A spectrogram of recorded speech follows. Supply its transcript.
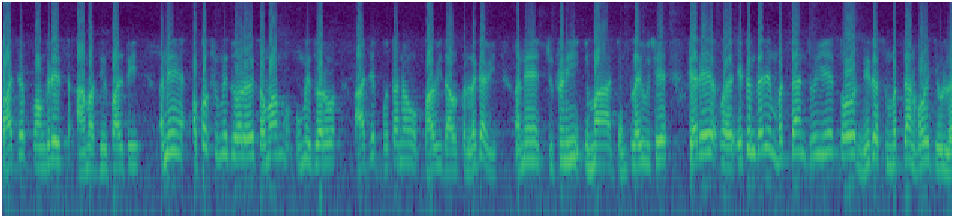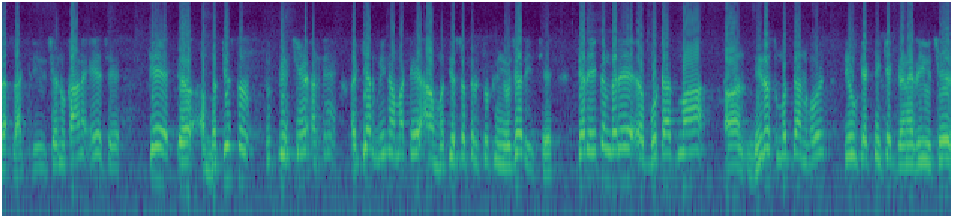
ભાજપ, કોંગ્રેસ, આમ આદમી પાર્ટી અને અપક્ષ ઉમેદવારોએ તમામ ઉમેદવારો આજે પોતાનો ભાવિ દાવ પર લગાવી અને ચૂંટણીમાં ઝંપલાયું છે. ત્યારે એકંદરે મતદાન જોઈએ તો નીરસ મતદાન હોય તેવું લાગી રહ્યું છે. એનું કારણ એ છે કે મધ્યસ્થ ચૂંટણી છે અને અગિયાર મહિના માટે આ મધ્ય સત્ર ચૂંટણી યોજાઈ છે. ત્યારે એકંદરે બોટાદમાં નીરસ મતદાન હોય તેવું ક્યાંક ને ક્યાંક ગણાઈ રહ્યું છે.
